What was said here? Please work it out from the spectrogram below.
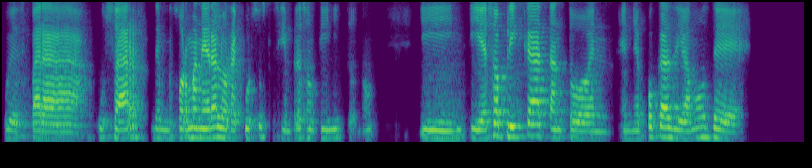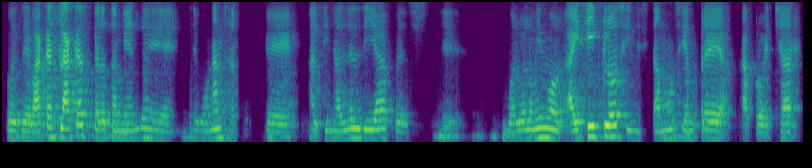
pues para usar de mejor manera los recursos que siempre son finitos, ¿no? Y, y eso aplica tanto en, en, épocas, digamos, de, pues de vacas flacas, pero también de, de bonanza, porque al final del día, pues, eh, vuelve a lo mismo, hay ciclos y necesitamos siempre aprovechar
